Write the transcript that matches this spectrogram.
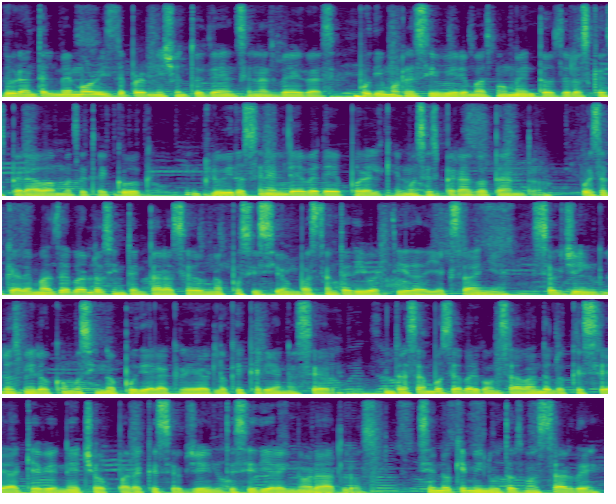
Durante el Memories de Permission to Dance en Las Vegas, pudimos recibir más momentos de los que esperábamos de The Cook, incluidos en el DVD por el que hemos esperado tanto, puesto que además de verlos intentar hacer una posición bastante divertida y extraña, Seokjin los miró como si no pudiera creer lo que querían hacer, mientras ambos se avergonzaban de lo que sea que habían hecho para que Seokjin decidiera ignorarlos, siendo que minutos más tarde,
